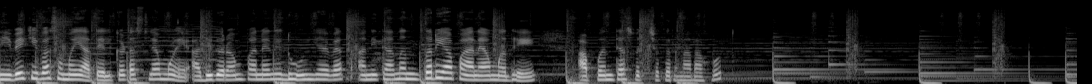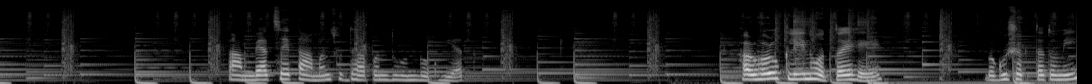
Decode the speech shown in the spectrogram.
दिवे किंवा समया तेलकट असल्यामुळे आधी गरम पाण्याने धुवून घ्याव्यात आणि त्यानंतर या पाण्यामध्ये आपण त्या स्वच्छ करणार आहोत. तांब्याचे तामणसुद्धा आपण धुवून बघूयात. हळूहळू क्लीन होतंय हे. बघू शकता तुम्ही.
